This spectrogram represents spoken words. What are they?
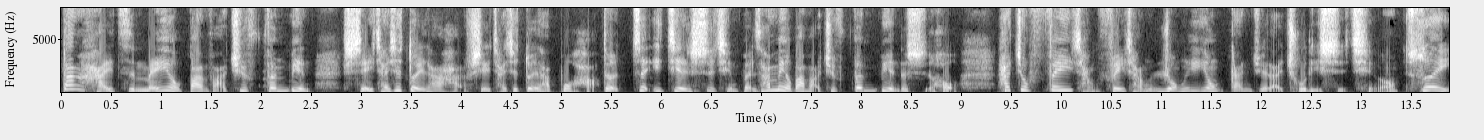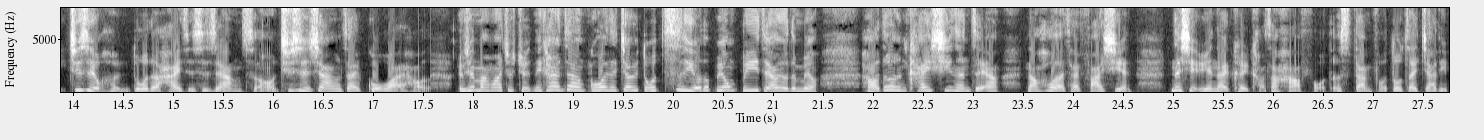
当孩子没有办法去分辨谁才是对他好，谁才是对他不好的这一件事情本身，他没有办法去分辨的时候，他就非常非常容易用感觉来处理事情哦。所以，其实有很多的孩子是这样子哦。其实像在国外，好了，有些妈妈就觉得，你看这样国外的教育多自由，都不用逼，怎样有的没有，好，都很开心，很怎样。然后后来才发现，那些原来可以考上哈佛的、斯坦福，都在家里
